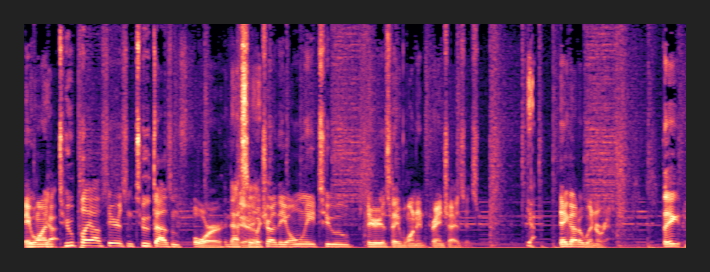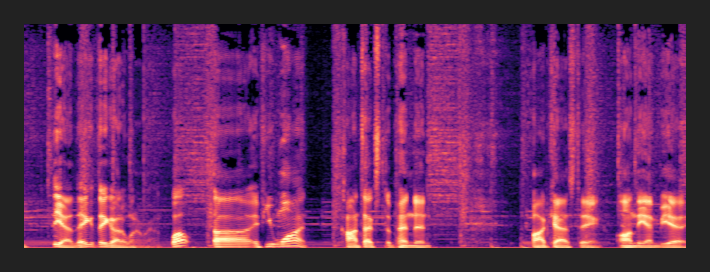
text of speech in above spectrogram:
they won Yeah. two playoff series in 2004, And that's Yeah. it. which are the only two series they won in franchise history. Yeah. they got to win around. They, yeah, they they got to win around. Well, uh, if you want context dependent podcasting on the NBA,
